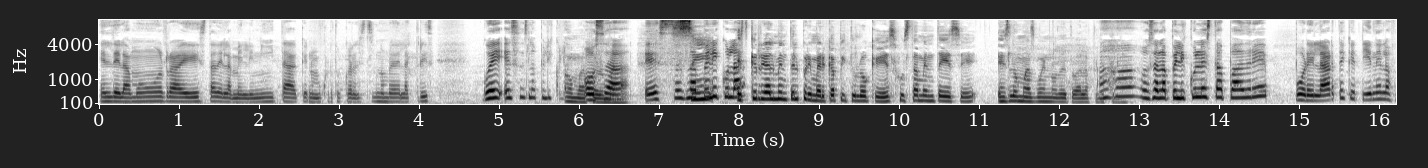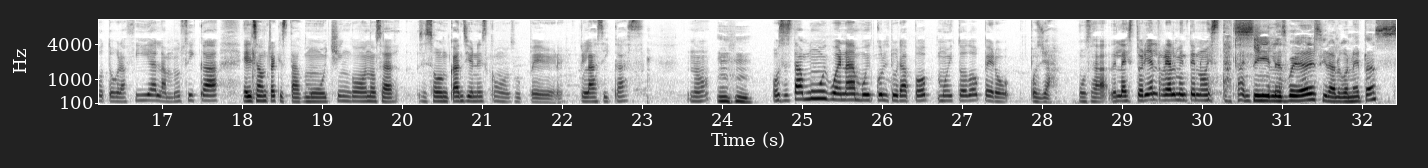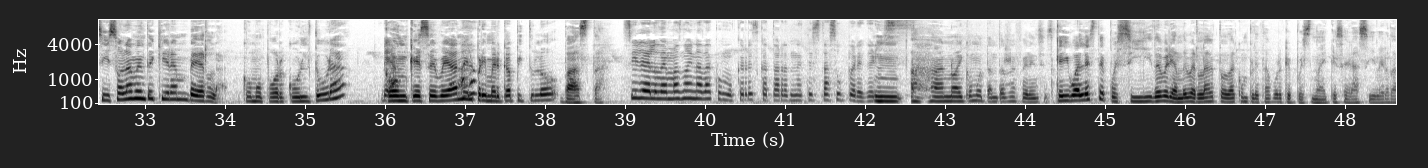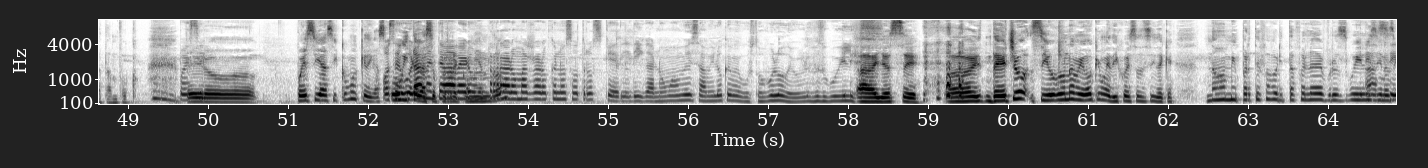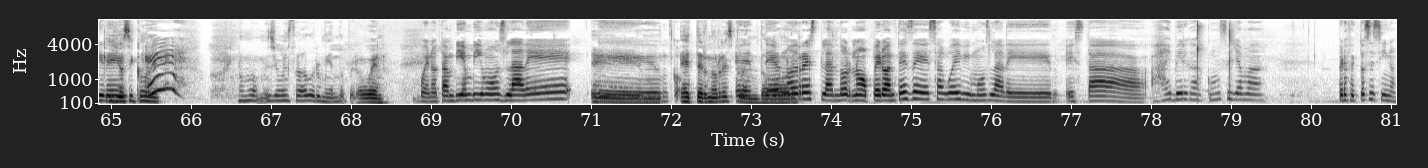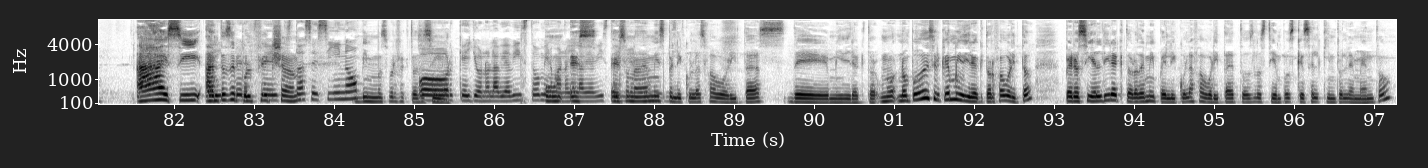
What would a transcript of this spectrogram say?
el de la morra esta, de la melenita, que no me acuerdo cuál es el nombre de la actriz. Güey, esa es la película. Uma o sea, esa es Sí, la película. Es que realmente el primer capítulo, que es justamente ese, es lo más bueno de toda la película. Ajá, o sea, la película está padre por el arte que tiene, la fotografía, la música, el soundtrack está muy chingón, o sea, son canciones como súper clásicas, ¿no? O sea, está muy buena, muy cultura pop, muy todo, pero pues ya. O sea, la historia realmente no está tan Sí, chida. les voy a decir algo, netas. Si solamente quieren verla como por cultura, Vean. con que se vean el primer capítulo, basta. Sí, de lo demás no hay nada como que rescatar, neta, está súper gris. Mm, ajá, no hay como tantas referencias. Que igual este, pues sí, deberían de verla toda completa porque pues no hay que ser así, ¿verdad? Tampoco. Pues sí. Pero, pues sí, así como que digas, O uy, te la super va a haber un raro más raro que nosotros que diga, no mames, a mí lo que me gustó fue lo de Bruce Willis. Ay, ya sé. Ay, de hecho, sí hubo un amigo que me dijo eso así de que, no, mi parte favorita fue la de Bruce Willis y no sé qué. Y yo así como de, "Ay, no mames, yo me estaba durmiendo, pero bueno. Bueno, también vimos la de... Eh, eh, Eterno Resplandor. Eterno Resplandor. No, pero antes de esa, güey, vimos la de esta... Ay, verga, ¿cómo se llama? Perfecto Asesino. Ay, sí, El antes de Pulp Fiction Perfecto Asesino, vimos Perfecto Asesino. porque yo no la había visto, mi hermano ya la había visto. es una de mis películas favoritas de mi director. No, no puedo decir que mi director favorito, pero sí el director de mi película favorita de todos los tiempos, que es El Quinto Elemento.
